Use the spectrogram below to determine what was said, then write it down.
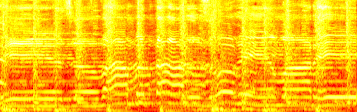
હે જવાબ તારો જોવે મારે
